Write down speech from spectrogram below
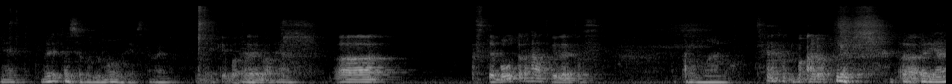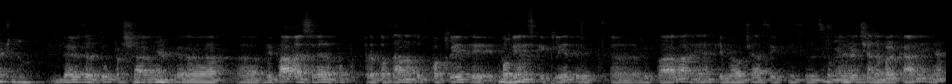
Ja. Verjetno se bo domov res, ne. Nekaj pa treba. Ja. Uh, ste bolj trhatvi letos? Pa malo. malo. Prijatelj. Bel za to vprašanje, ja. ker uh, Vipava je seveda prepoznana tudi po kleti, po mhm. venski kleti uh, Vipava, je, ki je bila včasih, mislim, da so ja. največja na Balkani. Uh -huh.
